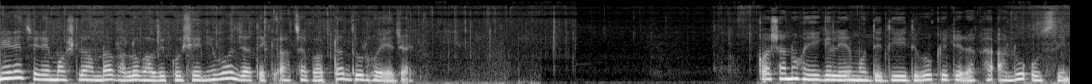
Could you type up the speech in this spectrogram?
নেড়ে চেড়ে মশলা আমরা ভালোভাবে কষিয়ে নিব যাতে আচা ভাবটা দূর হয়ে যায়। কষানো হয়ে গেলে এর মধ্যে দিয়ে দেব কেটে রাখা আলু ও সিম।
